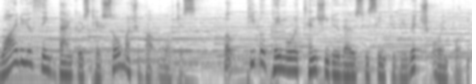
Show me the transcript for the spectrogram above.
Why do you think bankers care so much about watches? Well, people pay more attention to those who seem to be rich or important.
